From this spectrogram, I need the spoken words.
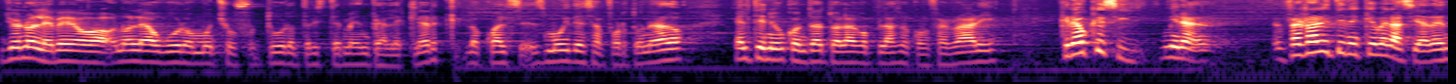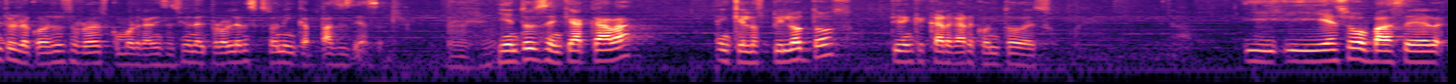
yo no le veo, no le auguro mucho futuro tristemente a Leclerc, lo cual es muy desafortunado. Él tiene un contrato a largo plazo con Ferrari. Creo que si, mira, Ferrari tiene que ver hacia adentro y reconocer sus errores como organización. El problema es que son incapaces de hacerlo. Y entonces, ¿en qué acaba? En que los pilotos tienen que cargar con todo eso. Y, eso va a ser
